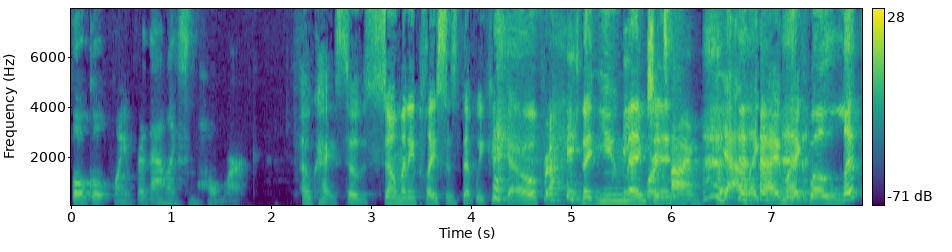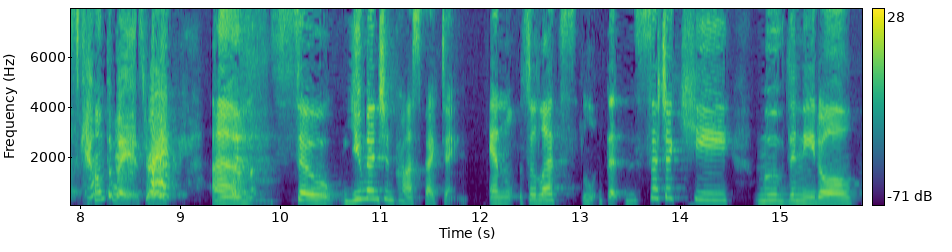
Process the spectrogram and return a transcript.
focal point for them like some homework Okay, so so many places that we could go right. that you mentioned. yeah, like I'm like, well, let's count the ways, right? Um, so you mentioned prospecting. And so let's, such a key move the needle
